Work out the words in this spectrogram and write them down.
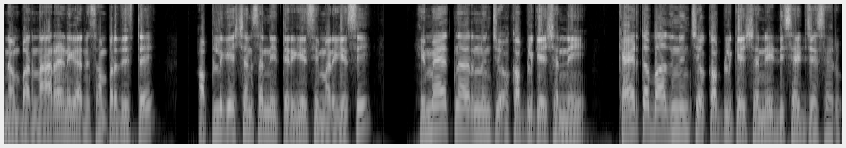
నంబర్ నారాయణ గారిని సంప్రదిస్తే అప్లికేషన్స్ అన్నీ తిరిగేసి మరిగేసి హిమాయత్ నగర్ నుంచి ఒక అప్లికేషన్ని ఖైరతాబాద్ నుంచి ఒక అప్లికేషన్ని డిసైడ్ చేశారు.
